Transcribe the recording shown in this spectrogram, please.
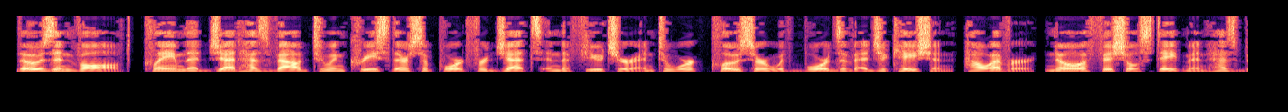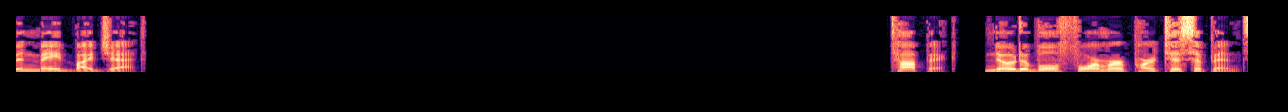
Those involved, claim that JET has vowed to increase their support for JETs in the future and to work closer with boards of education, however, no official statement has been made by JET. Topic. Notable former participants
